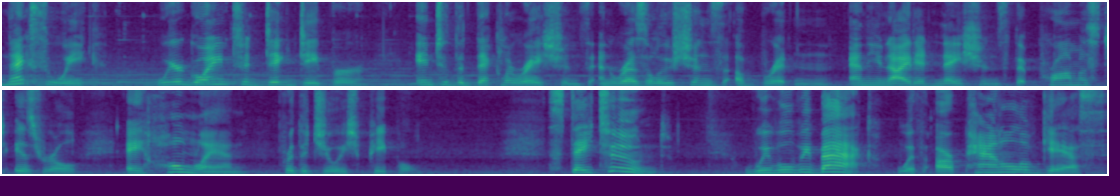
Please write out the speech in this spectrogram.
Next week, we're going to dig deeper into the declarations and resolutions of Britain and the United Nations that promised Israel a homeland for the Jewish people. Stay tuned. We will be back with our panel of guests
